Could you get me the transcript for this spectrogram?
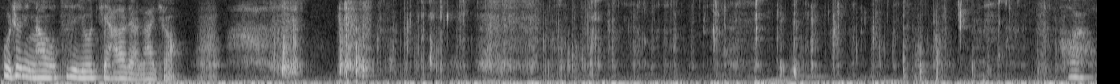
我这里面我自己又加了点辣椒。哎呦！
